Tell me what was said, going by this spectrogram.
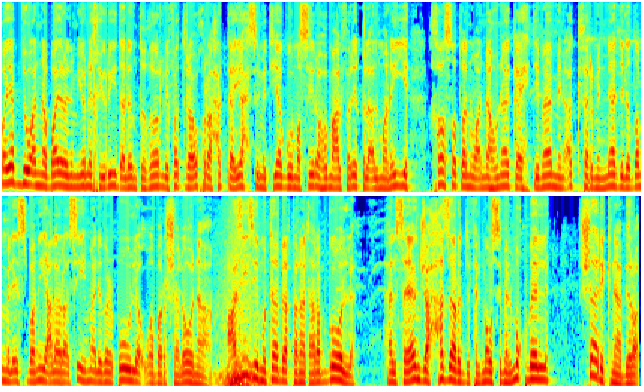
ويبدو أن بايرن ميونخ يريد الانتظار لفترة أخرى حتى يحسم تياغو مصيره مع الفريق الألماني خاصة وأن هناك اهتمام من أكثر من نادي لضم الإسباني على رأسهما ليفربول وبرشلونة. عزيزي متابع قناة عرب جول. هل سينجح هازارد في الموسم المقبل؟ شاركنا برأيك.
